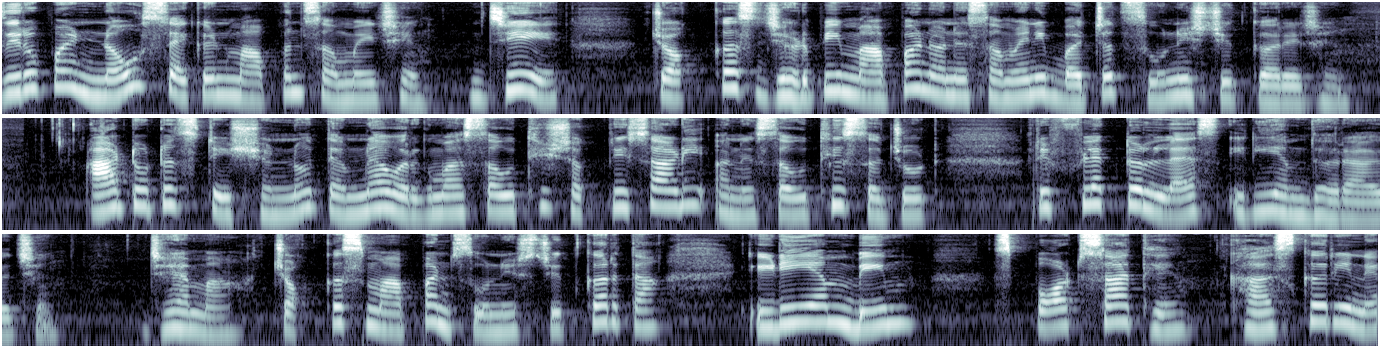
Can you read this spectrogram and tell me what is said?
ઝીરો પોઈન્ટ નવ સેકન્ડ માપન સમય છે, જે ચોક્કસ ઝડપી માપન અને સમયની બચત સુનિશ્ચિત કરે છે. આ ટોટલ સ્ટેશનનો તેમના વર્ગમાં સૌથી શક્તિશાળી અને સૌથી સચોટ રિફ્લેક્ટર લેસ ઈડીએમ ધરાવે છે. જેમાં ચોક્કસ માપન સુનિશ્ચિત કરતા ઈડીએમ બીમ સ્પોટ સાથે ખાસ કરીને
